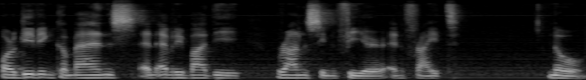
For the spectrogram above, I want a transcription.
or giving commands and everybody runs in fear and fright. No.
